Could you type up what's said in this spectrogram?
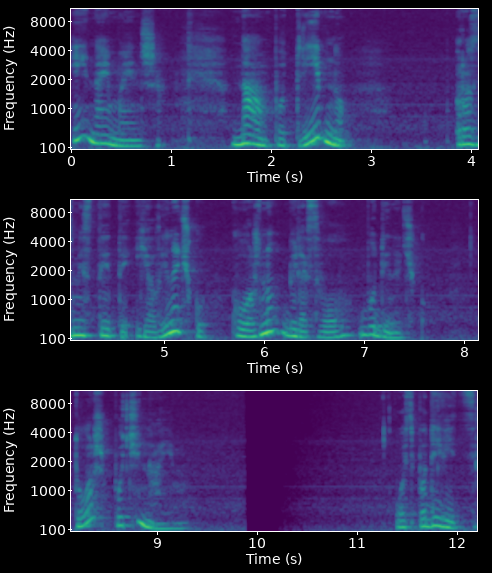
і найменша. Нам потрібно розмістити ялиночку кожну біля свого будиночку. Тож починаємо. Ось подивіться.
